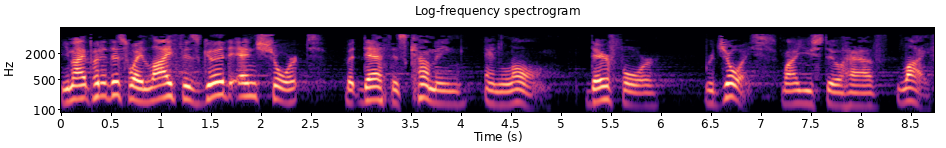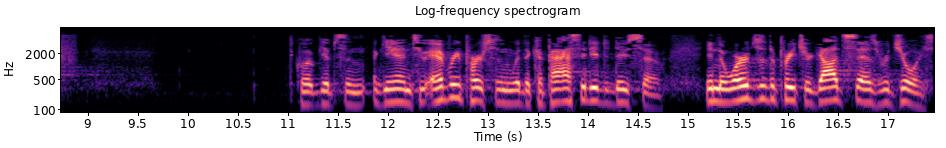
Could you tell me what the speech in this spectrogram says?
You might put it this way, life is good and short, but death is coming and long. Therefore, rejoice while you still have life. To quote Gibson again, to every person with the capacity to do so, in the words of the preacher, God says rejoice,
